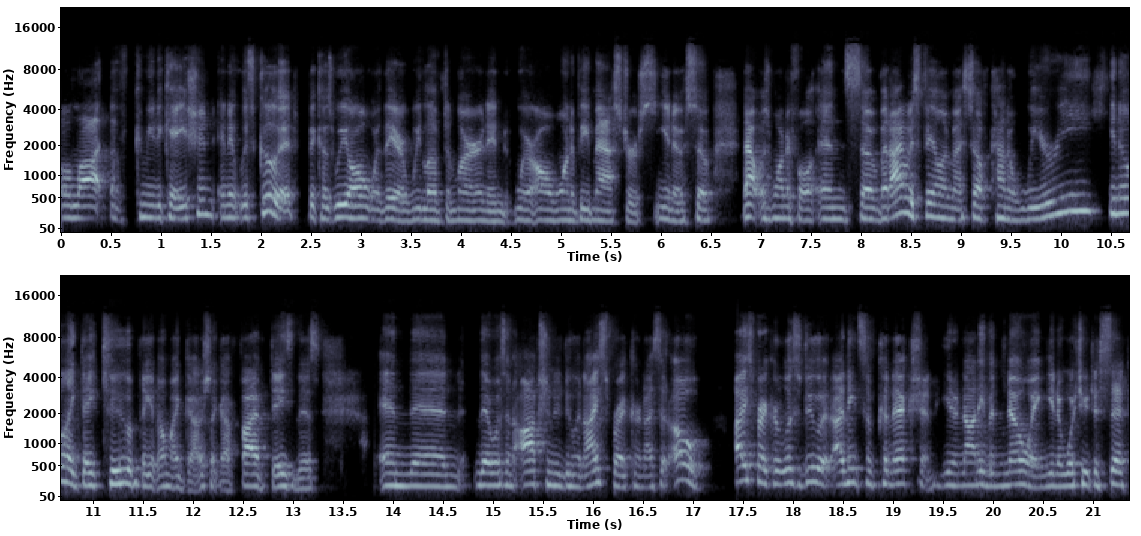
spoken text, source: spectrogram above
a lot of communication and it was good because we all were there. We love to learn and we all want to be masters, you know, so that was wonderful. And so, but I was feeling myself kind of weary, you know, like day two, I'm thinking, oh my gosh, I got five days of this. And then there was an option to do an icebreaker. And I said, oh, icebreaker let's do it. I need some connection you know not even knowing you know what you just said.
